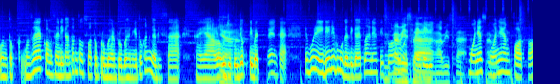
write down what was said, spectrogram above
Untuk maksudnya kalau misalnya di kantor untuk suatu perubahan-perubahan gitu kan nggak bisa. Kayak lo yeah. ujuk-ujuk tiba-tiba yang kayak ya gue ada ide nih gue mau ganti guideline ya visual. gak bisa, kayak gitu gak bisa. semuanya semuanya yang foto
